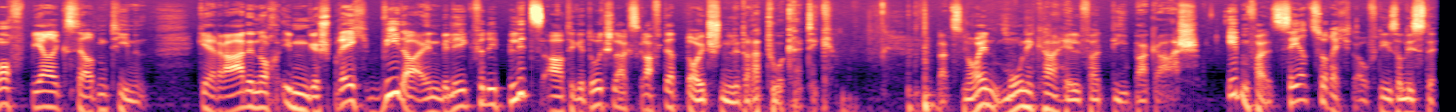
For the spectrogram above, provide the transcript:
Bofbjerg Serpentinen. Gerade noch im Gespräch wieder ein Beleg für die blitzartige Durchschlagskraft der deutschen Literaturkritik. Platz 9, Monika Helfer, Die Bagage. Ebenfalls sehr zu Recht auf dieser Liste.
